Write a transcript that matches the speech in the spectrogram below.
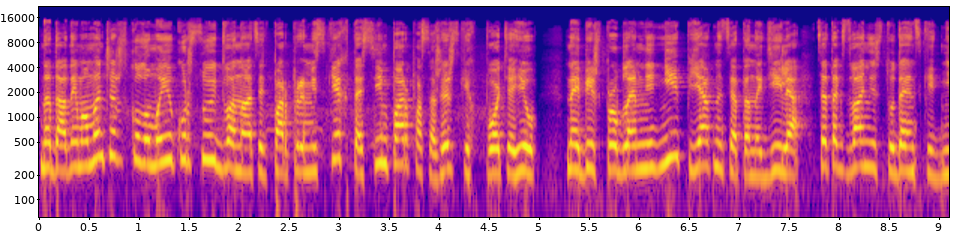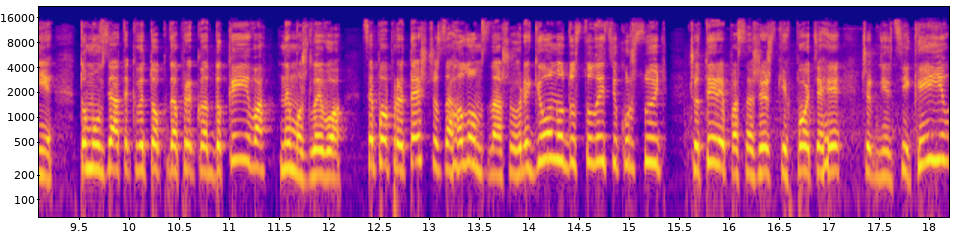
На даний момент через Коломию курсують 12 пар приміських та 7 пар пасажирських потягів. Найбільш проблемні дні п'ятниця та неділя. Це так звані студентські дні. Тому взяти квиток, наприклад, до Києва неможливо. Це попри те, що загалом з нашого регіону до столиці курсують 4 пасажирських потяги: Чернівці, Київ,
